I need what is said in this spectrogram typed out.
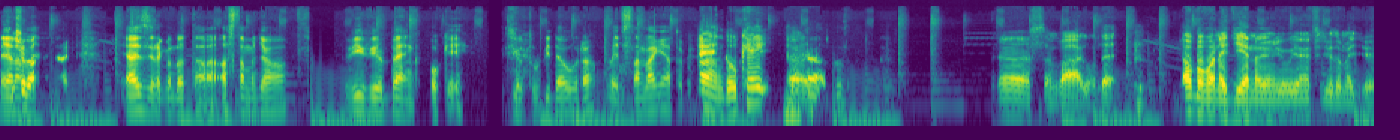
Okay? Ja, ezért gondoltam, aztán, hogy a We will bang, oké? Okay? YouTube videóra, vagy nem vágjátok? Bang, oké? Okay? Ja. Ezt nem vágom, de abban van egy ilyen nagyon jó jelenet, hogy ö,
